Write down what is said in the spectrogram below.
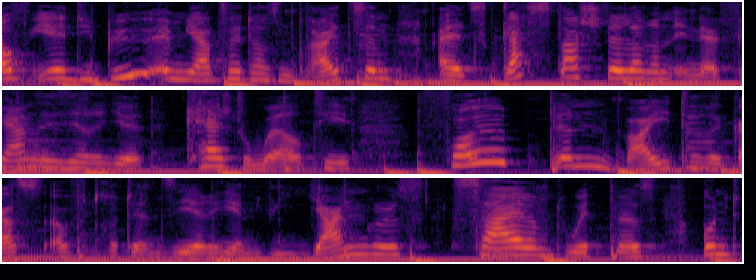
Auf ihr Debüt im Jahr 2013 als Gastdarstellerin in der Fernsehserie Casualty folgten weitere Gastauftritte in Serien wie Youngers, Silent Witness und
